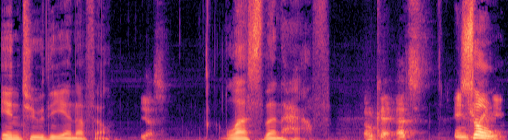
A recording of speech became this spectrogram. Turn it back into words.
into the NFL. Yes. Less than half. Okay, that's intriguing. So-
